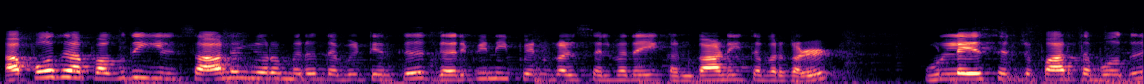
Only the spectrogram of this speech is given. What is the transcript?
அப்போது அப்பகுதியில் சாலையோரம் இருந்த வீட்டிற்கு கர்ப்பிணி பெண்கள் செல்வதை கண்காணித்தவர்கள் உள்ளே சென்று பார்த்தபோது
